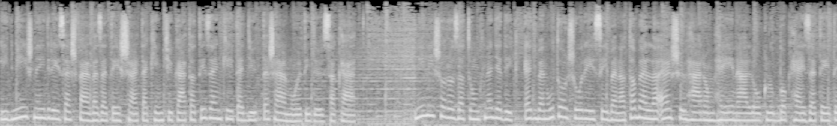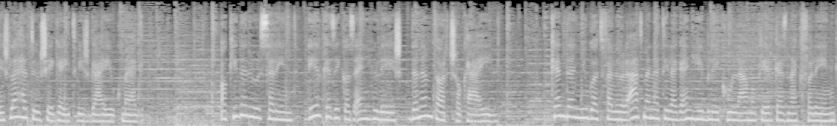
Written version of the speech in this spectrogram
így mi is négy részes felvezetéssel tekintjük át a 12 együttes elmúlt időszakát. Mini sorozatunk negyedik, egyben utolsó részében a tabella első három helyén álló klubok helyzetét és lehetőségeit vizsgáljuk meg. A kiderül szerint érkezik az enyhülés, de nem tart sokáig. Kedden nyugat felől átmenetileg enyhébb léghullámok érkeznek fölénk,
